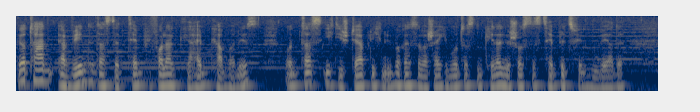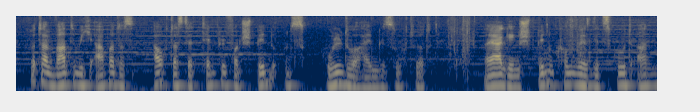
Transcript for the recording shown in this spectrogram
Wirtan erwähnte, dass der Tempel voller Geheimkammern ist und dass ich die sterblichen Überreste wahrscheinlich im untersten Kellergeschoss des Tempels finden werde. Wirtan warnte mich aber, dass auch, dass der Tempel von Spinn und Skuldur heimgesucht wird. Naja, gegen Spinnen kommen wir jetzt gut an.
